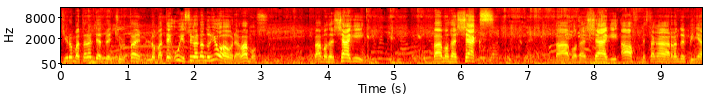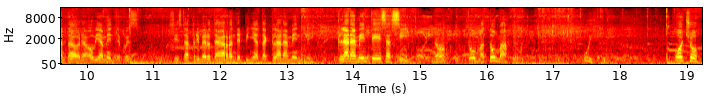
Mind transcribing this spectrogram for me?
Quiero matar al de Adventure Time. Lo maté. Uy, estoy ganando yo ahora. Vamos. Vamos de Shaggy. Vamos de Shax. Vamos de Shaggy. Ah, me están agarrando de piñata ahora, obviamente, pues. Si estás primero te agarran de piñata claramente. Claramente es así, ¿no? Toma, toma. Uy. 8.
